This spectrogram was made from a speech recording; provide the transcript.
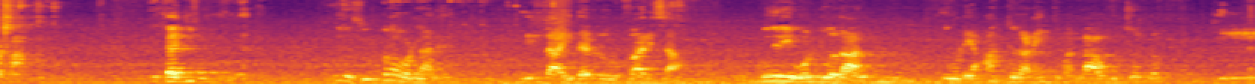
ஓடலாம் சஜி குதிரை சூப்பராக ஓடினாங்க லில்லாஹி தர்ரு பாரிசா. குதிரை ஓட்டுவதால் இவனுடைய ஆற்றல் அனைத்தும் அல்லாவுக்கு சொந்தம். இல்ல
